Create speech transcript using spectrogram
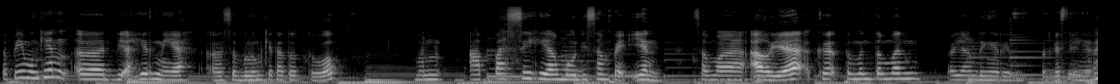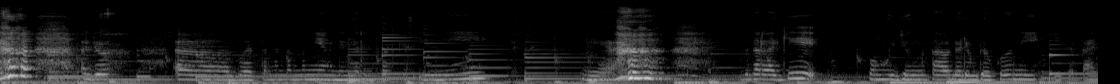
Tapi mungkin eh, di akhir nih ya eh, sebelum kita tutup men- apa sih yang mau disampaikan sama Alia ke teman-teman eh, yang dengerin podcast ini? Iya. aduh eh, buat teman-teman yang dengerin podcast ini iya. Bentar lagi penghujung tahun 2020 nih gitu kan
